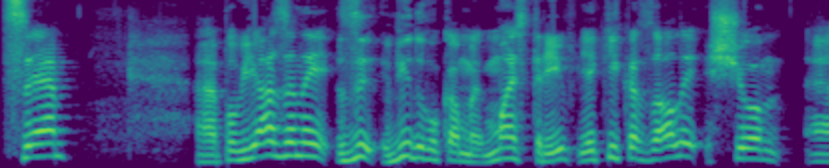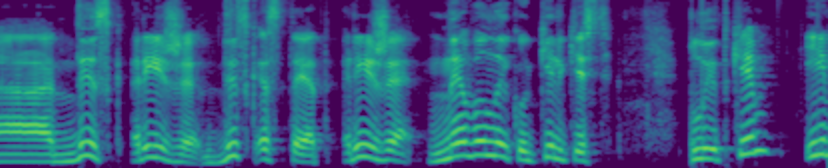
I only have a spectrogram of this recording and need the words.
це е, пов'язаний з відгуками майстрів, які казали, що е, диск ріже, диск естет ріже невелику кількість плитки і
